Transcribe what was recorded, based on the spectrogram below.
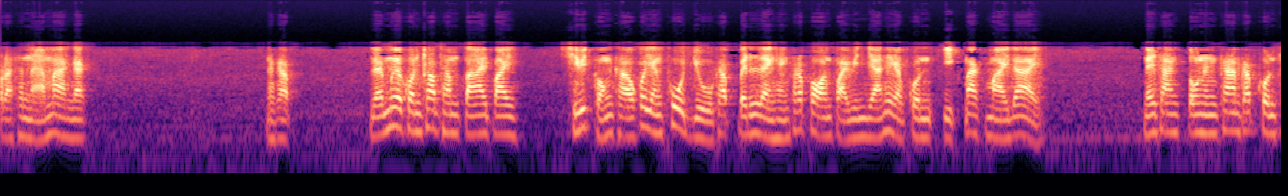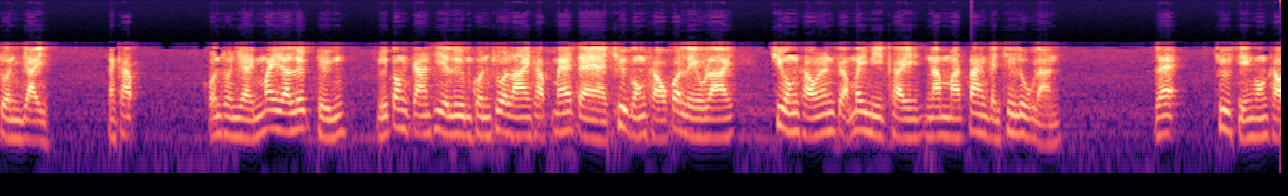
ปรารถนามากนักนะครับ และเมื่อคนชอบทำตายไป ชีวิตของเขาก็ยังพูดอยู่ครับ เป็นแหล่งแห่งพระพรฝ่ายวิญญาณให้กับคนอีกมากมายได้ ในทางตรงนั้นข้ามครับ คนส่วนใหญ่นะครับ คนส่วนใหญ่ไม่ระลึกถึง หรือต้องการที่จะลืมคนชั่วร้ายครับ แม้แต่ชื่อของเขาก็เลวร้าย ชื่อของเขานั้นก็ไม่มีใครนำมาตั้งเป็นชื่อลูกหลาน และ ชื่อเสียงของเขา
